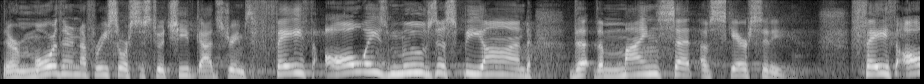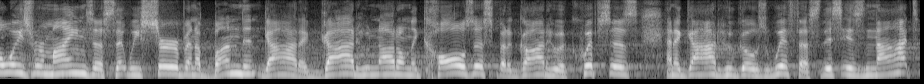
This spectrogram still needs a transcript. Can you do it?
There are more than enough resources to achieve God's dreams. Faith always moves us beyond the, the mindset of scarcity. Faith always reminds us that we serve an abundant God, a God who not only calls us, but a God who equips us and a God who goes with us. This is not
